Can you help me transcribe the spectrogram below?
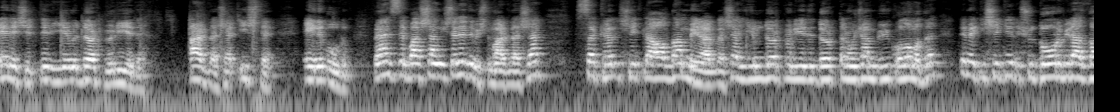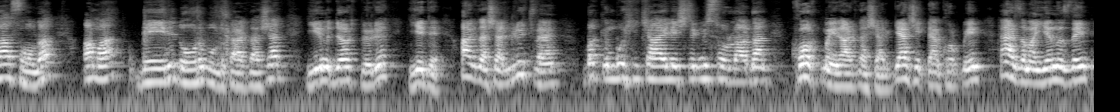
n eşittir 24 bölü 7. Arkadaşlar işte n'i bulduk. Ben size başlangıçta ne demiştim arkadaşlar? Sakın şekle aldanmayın arkadaşlar. 24 bölü 7 4'ten hocam büyük olamadı. Demek ki şekil şu doğru biraz daha solda. Ama değeri doğru bulduk arkadaşlar. 24 bölü 7. Arkadaşlar lütfen bakın bu hikayeleştirilmiş sorulardan korkmayın arkadaşlar. Gerçekten korkmayın. Her zaman yanınızdayım.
